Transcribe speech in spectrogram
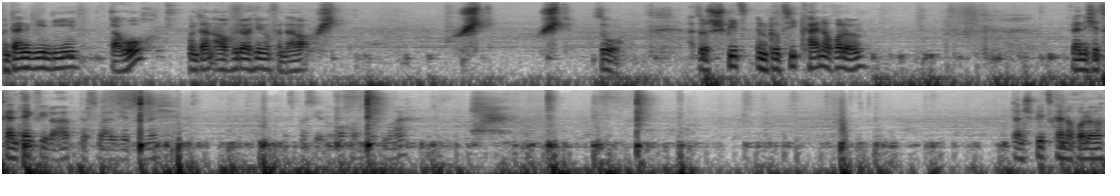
und dann gehen die da hoch und dann auch wieder hier von da so. Also spielt es im Prinzip keine Rolle, wenn ich jetzt keinen Denkfehler habe, das weiß ich jetzt nicht. Das passiert auch öfters mal. Dann spielt es keine Rolle,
